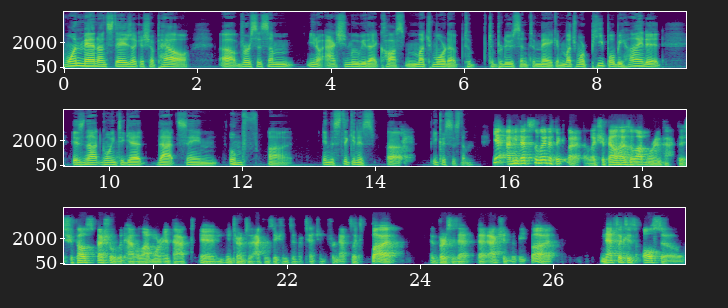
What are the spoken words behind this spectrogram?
one man on stage like a Chappelle uh, versus some you know action movie that costs much more to to to produce and to make, and much more people behind it, is not going to get that same oomph uh, in the stickiness uh, ecosystem. Yeah, I mean that's the way to think about it. Though. Like Chappelle has a lot more impact. The Chappelle special would have a lot more impact in in terms of acquisitions and retention for Netflix, but versus that that action movie. But Netflix is also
